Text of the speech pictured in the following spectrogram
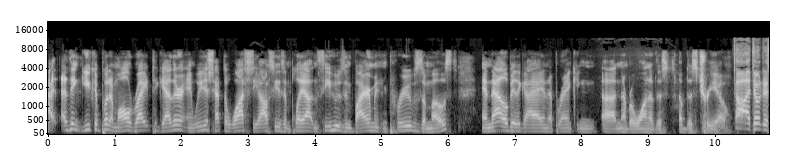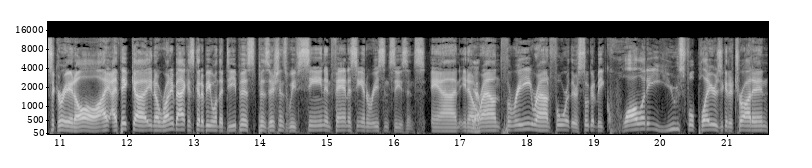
I, I, think you could put them all right together, and we just have to watch the offseason play out and see whose environment improves the most, and that will be the guy I end up ranking uh, number one of this of this trio. Oh, I don't disagree at all. I, I think uh, you know running back is going to be one of the deepest positions we've seen in fantasy in recent seasons, and you know yep. round three, round four, there's still going to be quality, useful players you're going to trot in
